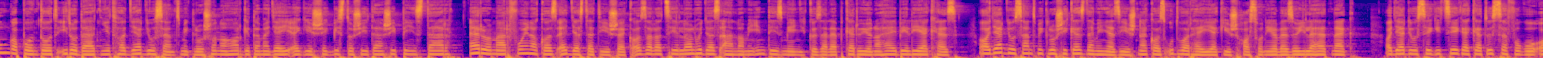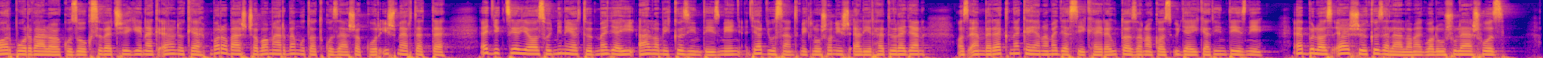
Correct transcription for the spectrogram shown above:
Munkapontot, irodát nyithat Gyergyó Szent Miklóson a Hargita megyei egészségbiztosítási pénztár. Erről már folynak az egyeztetések azzal a céllal, hogy az állami intézmény közelebb kerüljön a helybéliekhez. A Gyergyó Szent Miklósi kezdeményezésnek az udvarhelyiek is haszonélvezői lehetnek. A gyergyószégi cégeket összefogó Arbor Vállalkozók Szövetségének elnöke Barabás Csaba már bemutatkozásakor ismertette. Egyik célja az, hogy minél több megyei állami közintézmény Gyergyószánt Miklóson is elérhető legyen, az emberek ne kelljen a megyeszékhelyre utazzanak az ügyeiket intézni. Ebből az első közel áll a megvalósuláshoz.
